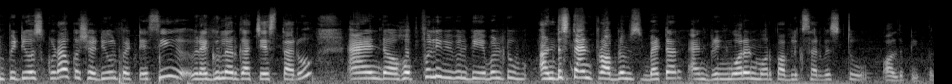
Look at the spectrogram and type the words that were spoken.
ఎంపీటీఓస్ కూడా ఒక షెడ్యూల్ పెట్టేసి రెగ్యులర్గా చేస్తారు. And hopefully we will be able to understand problems better and bring more and more public service to all the people.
